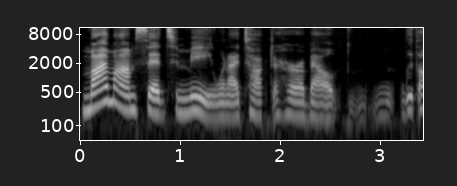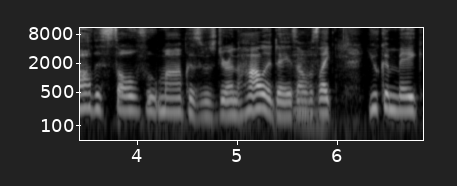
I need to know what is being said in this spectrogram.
My mom said to me when I talked to her about with all this soul food, mom, because it was during the holidays, I was mm. like, you can make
